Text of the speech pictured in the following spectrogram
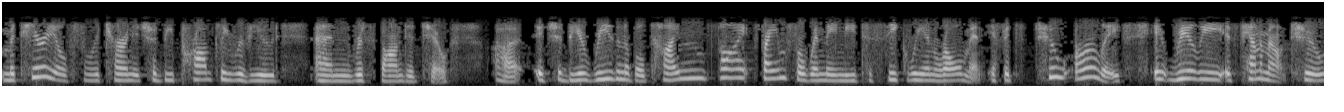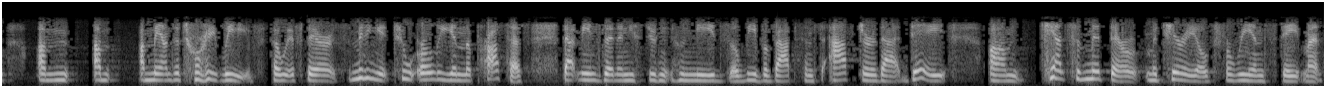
materials for return, it should be promptly reviewed and responded to. Uh, it should be a reasonable time frame for when they need to seek re-enrollment. If it's too early, it really is tantamount to a, mandatory leave. So if they're submitting it too early in the process, that means that any student who needs a leave of absence after that date um, can't submit their materials for reinstatement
